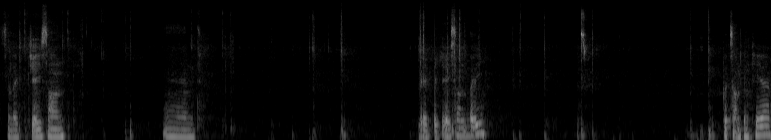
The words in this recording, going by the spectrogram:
select JSON and create the JSON body. Just put something here.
